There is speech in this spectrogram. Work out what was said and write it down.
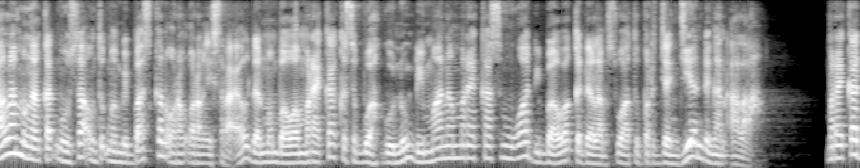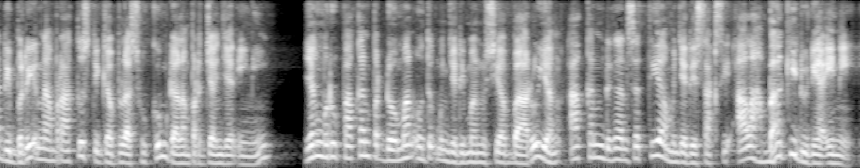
Allah mengangkat Musa untuk membebaskan orang-orang Israel dan membawa mereka ke sebuah gunung di mana mereka semua dibawa ke dalam suatu perjanjian dengan Allah. Mereka diberi 613 hukum dalam perjanjian ini yang merupakan pedoman untuk menjadi manusia baru yang akan dengan setia menjadi saksi Allah bagi dunia ini.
